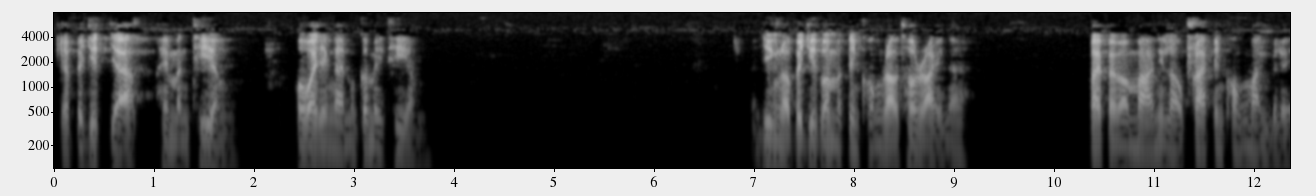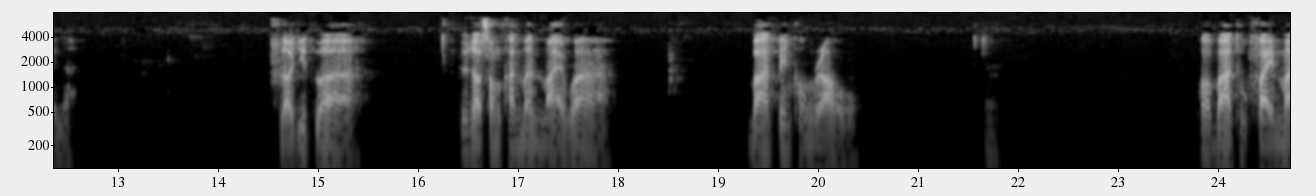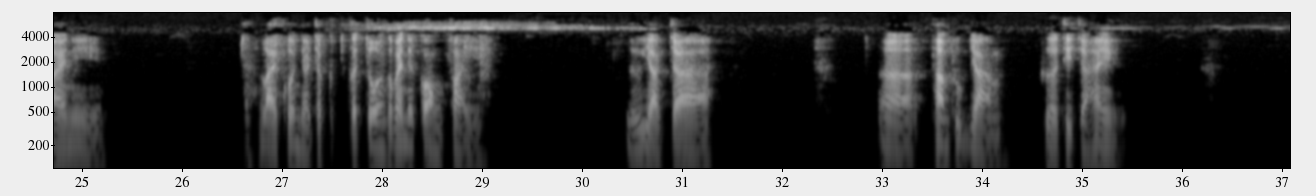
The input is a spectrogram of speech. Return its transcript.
อย่าไปยึดอยากให้มันเที่ยง เพราะว่ายังไงมันก็ไม่เที่ยง ยิ่งเราไปยึดว่ามันเป็นของเราเท่าไหร่นะ ไปไปมาๆนี่เรากลายเป็นของมันไปเลยนะ เรายึดว่า หรือเราสำคัญมั่นหมายว่า บ้านเป็นของเรา พอบ้านถูกไฟไหม้นี่ หลายคนอยากจะกระโจนเข้าไปในกองไฟ หรืออยากจะทำทุกอย่างเพื่อที่จะให้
